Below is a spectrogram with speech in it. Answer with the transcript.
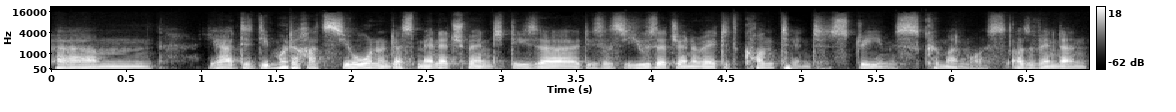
ähm, ja, die, die Moderation und das Management dieser, dieses User-Generated Content Streams kümmern muss. Also wenn dann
